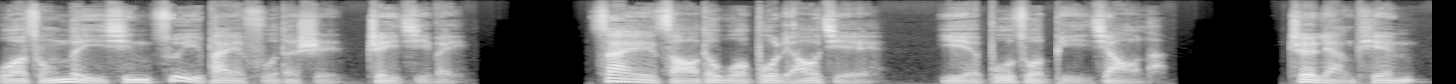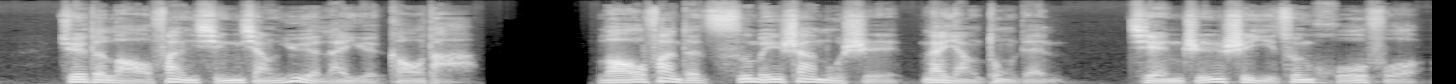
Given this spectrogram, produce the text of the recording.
我从内心最拜服的是这几位，再早的我不了解，也不做比较了。这两天觉得老范形象越来越高大。老范的慈眉善目是那样动人，简直是一尊活佛。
